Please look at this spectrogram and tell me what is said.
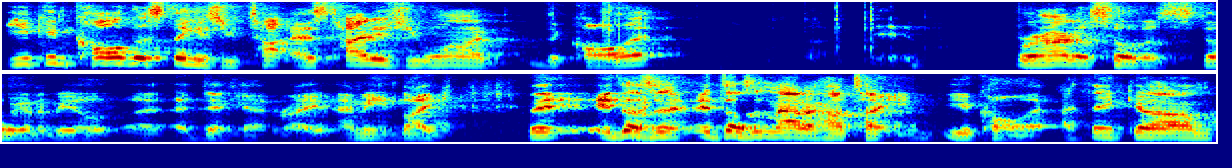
you can call this thing as you t- as tight as you want to call it. Bernardo Silva is still going to be a, a, dickhead, right? I mean, like it, it doesn't it doesn't matter how tight you, you call it. I think. um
